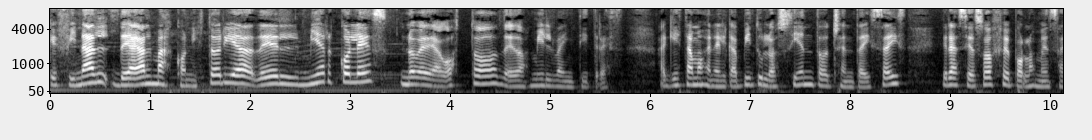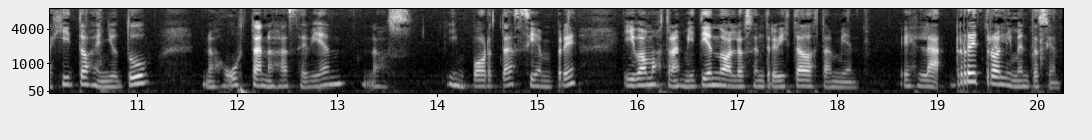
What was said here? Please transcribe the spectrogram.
Bloque final de Almas con Historia del miércoles 9 de agosto de 2023. Aquí estamos en el capítulo 186. Gracias, Ofe, por los mensajitos en YouTube. Nos gusta, nos hace bien, nos importa siempre y vamos transmitiendo a los entrevistados también. Es la retroalimentación.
